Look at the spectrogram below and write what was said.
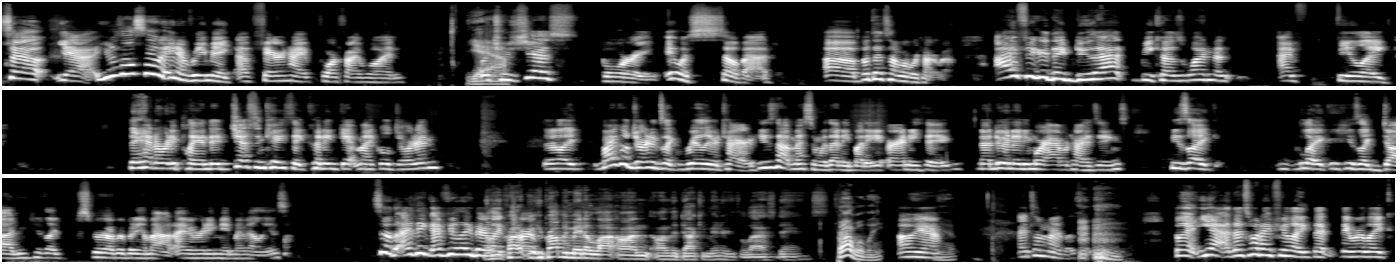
So yeah, he was also in a remake of Fahrenheit 451, yeah. which was just boring. It was so bad. Uh, but that's not what we're talking about. I figured they'd do that because one, I feel like they had already planned it just in case they couldn't get Michael Jordan. They're like, Michael Jordan's like really retired. He's not messing with anybody or anything, not doing any more advertisings. He's like, like, he's like done. He's like, screw everybody, I'm out. I've already made my millions. So I think, I feel like they're Well, he, like, probably, are- he probably made a lot on on the documentary, The Last Dance. Probably. oh yeah. Yep. That's on my list. But yeah, that's what I feel like that they were like,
